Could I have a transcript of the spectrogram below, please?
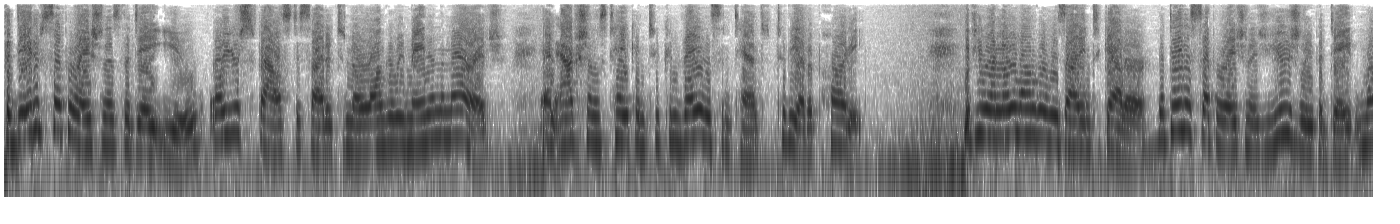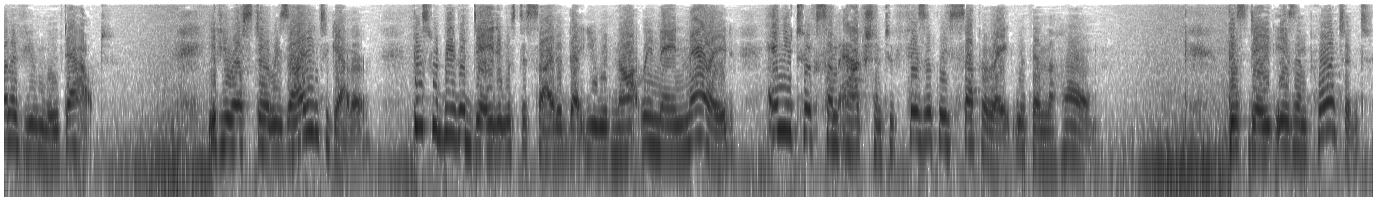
The date of separation is the date you or your spouse decided to no longer remain in the marriage, and action was taken to convey this intent to the other party. If you are no longer residing together, the date of separation is usually the date one of you moved out. If you are still residing together, this would be the date it was decided that you would not remain married and you took some action to physically separate within the home. This date is important,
